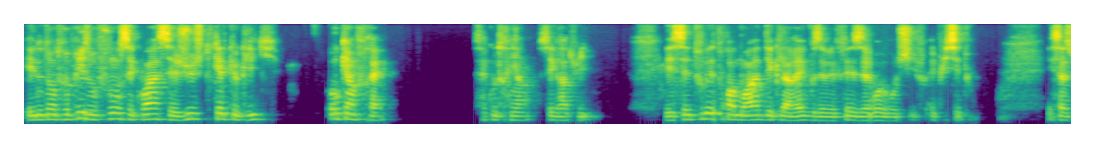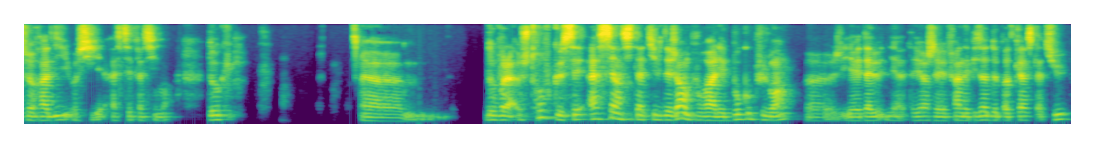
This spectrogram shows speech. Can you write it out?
Et une auto-entreprise, au fond, c'est quoi? C'est juste quelques clics, aucun frais, ça coûte rien, c'est gratuit. Et c'est tous les trois mois déclaré que vous avez fait 0 euro de chiffre. Et puis c'est tout. Et ça se rallie aussi assez facilement. Donc, euh, donc voilà, je trouve que c'est assez incitatif déjà. On pourrait aller beaucoup plus loin. Euh, D'ailleurs, j'avais fait un épisode de podcast là-dessus,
